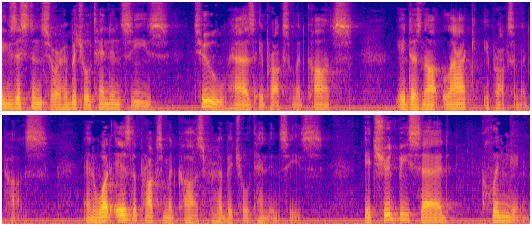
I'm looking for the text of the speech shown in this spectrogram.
existence or habitual tendencies too has a proximate cause. It does not lack a proximate cause. And what is the proximate cause for habitual tendencies? It should be said clinging.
